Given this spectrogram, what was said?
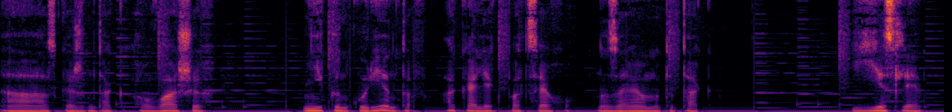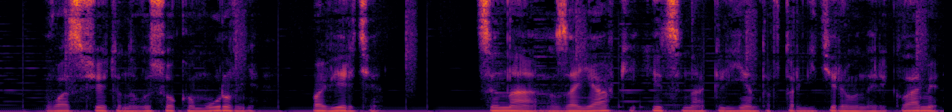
а, скажем так, ваших не конкурентов, а коллег по цеху, назовем это так. Если у вас все это на высоком уровне, поверьте, цена заявки и цена клиента в таргетированной рекламе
